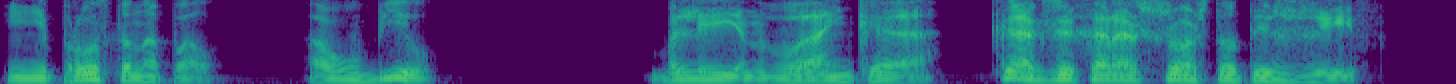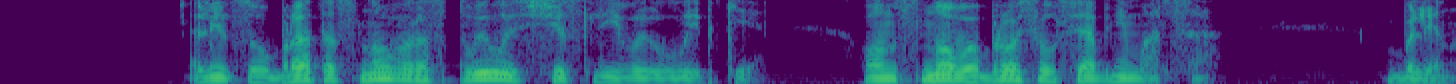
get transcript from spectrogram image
И не просто напал, а убил. «Блин, Ванька, как же хорошо, что ты жив!» Лицо брата снова расплылось в счастливой улыбке. Он снова бросился обниматься. Блин,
